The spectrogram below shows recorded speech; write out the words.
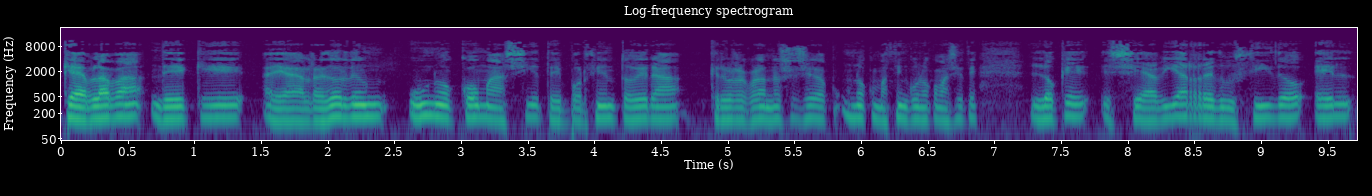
que hablaba de que eh, alrededor de un 1,7% era creo recordar, no sé si era 1,5, 1,7, lo que se había reducido el,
